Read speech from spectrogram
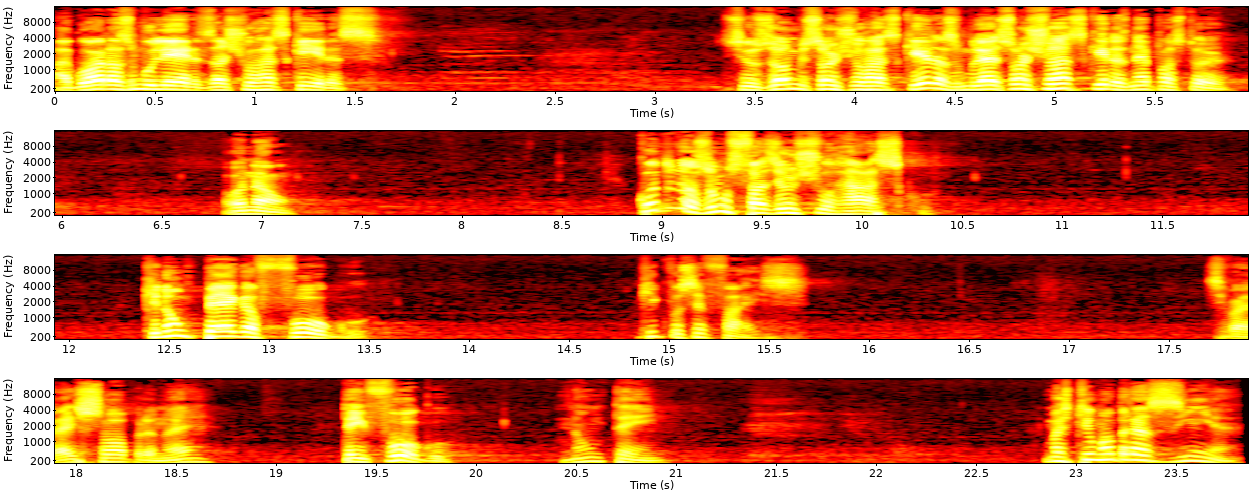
Agora as mulheres, as churrasqueiras. Se os homens são churrasqueiras, as mulheres são churrasqueiras, né, pastor? Ou não? Quando nós vamos fazer um churrasco que não pega fogo, o que, que você faz? Você vai lá e sopra, não é? Tem fogo? Não tem. Mas tem uma brasinha.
